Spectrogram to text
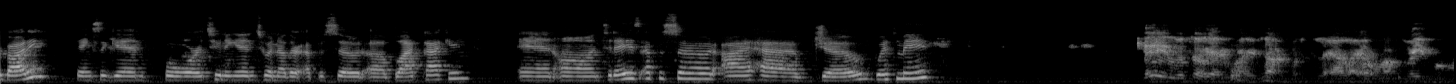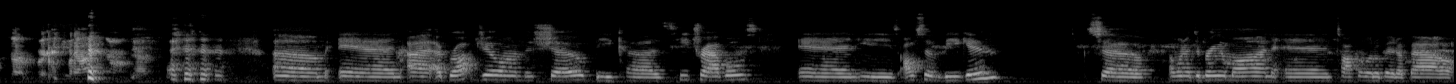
Everybody. Thanks again for tuning in to another episode of Black Packing. And on today's episode, I have Joe with me. Hey, what's up, everybody? Sorry for the delay. I'm like, oh, I'm grateful. How you doing, guys? um, and I, I brought Joe on the show because he travels and he's also vegan. So I wanted to bring him on and talk a little bit about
